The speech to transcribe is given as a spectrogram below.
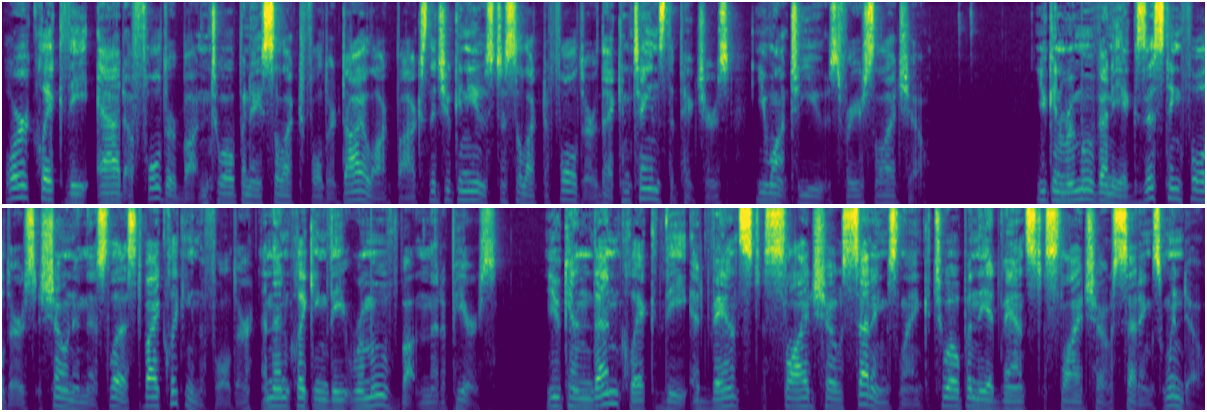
or click the Add a Folder button to open a Select Folder dialog box that you can use to select a folder that contains the pictures you want to use for your slideshow. You can remove any existing folders shown in this list by clicking the folder and then clicking the Remove button that appears. You can then click the Advanced Slideshow Settings link to open the Advanced Slideshow Settings window.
